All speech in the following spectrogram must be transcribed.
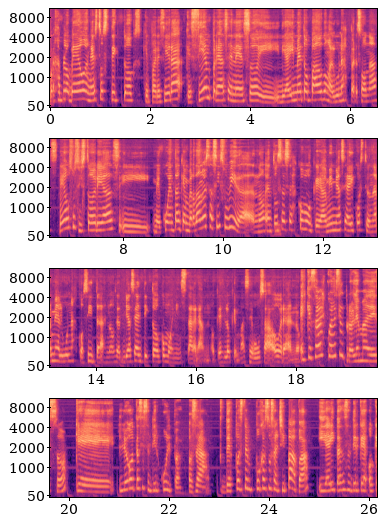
por ejemplo, veo en estos TikToks que pareciera que siempre hacen eso y de ahí me he topado con algunas personas. Veo sus historias y me cuentan que en verdad no es así su vida, ¿no? Entonces es como que a mí me hace ahí cuestionarme algunas cositas, ¿no? O sea, ya sea en TikTok como en Instagram, ¿no? Que es lo que más se usa ahora, ¿no? Es que sabes cuál es el problema de eso, que luego te hace sentir culpa. O sea, después te empujas tu salchipapa y ahí te hace sentir que, ok,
